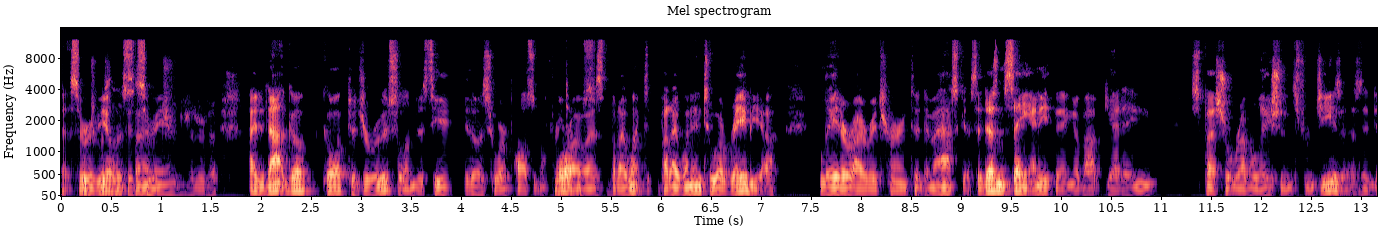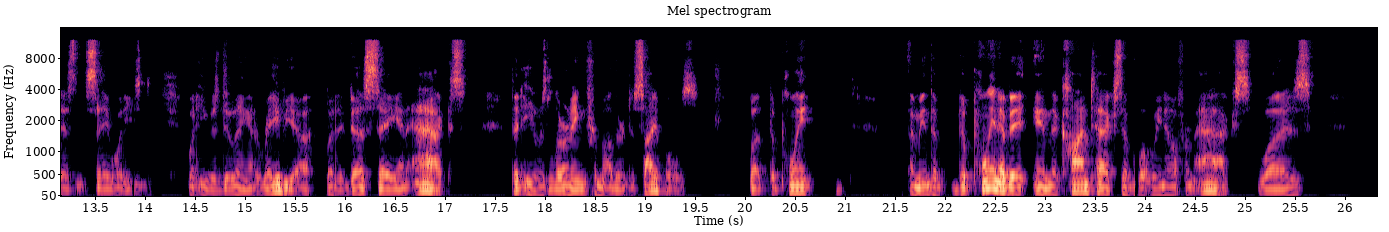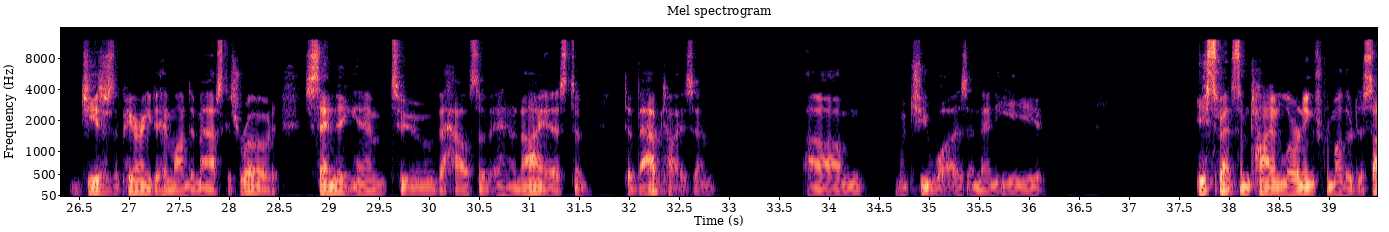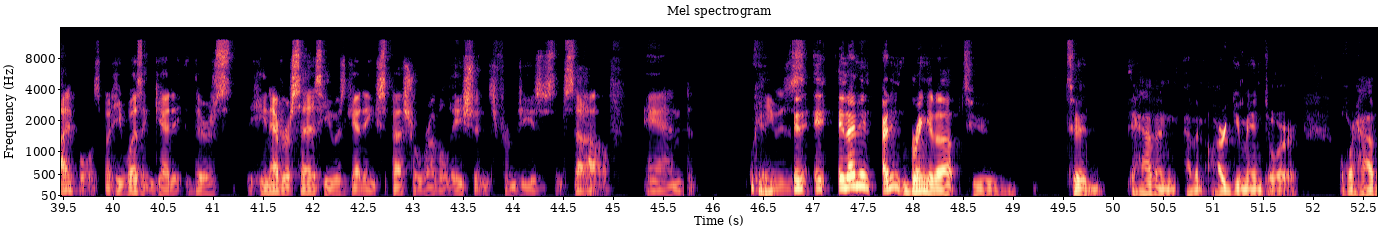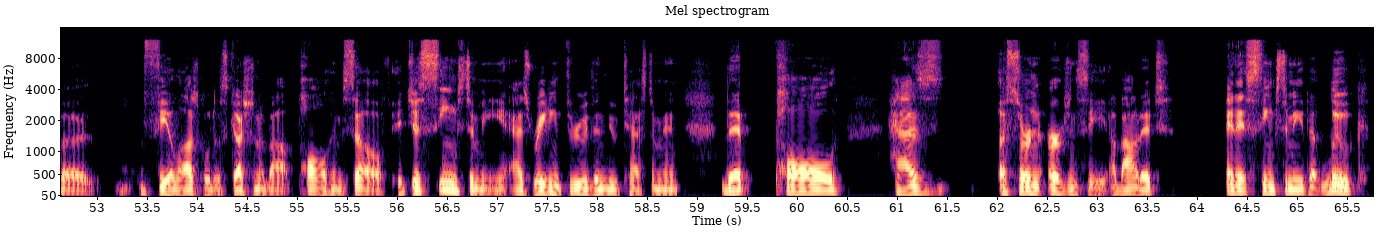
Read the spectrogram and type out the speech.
That search reveal was a good search. me. I did not go go up to Jerusalem to see those who were apostle before I was, but I went but I went into Arabia. Later I returned to Damascus. It doesn't say anything about getting special revelations from Jesus. It doesn't say what he's what he was doing in Arabia, but it does say in Acts that he was learning from other disciples. But the point I mean the the point of it in the context of what we know from Acts was Jesus appearing to him on Damascus Road, sending him to the house of Ananias to to baptize him, um, which he was, and then he he spent some time learning from other disciples, but he wasn't getting there's he never says he was getting special revelations from Jesus himself, and Okay. He was- and, and, and I didn't I didn't bring it up to to have an have an argument or or have a theological discussion about Paul himself. It just seems to me as reading through the New Testament that Paul has a certain urgency about it. And it seems to me that Luke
